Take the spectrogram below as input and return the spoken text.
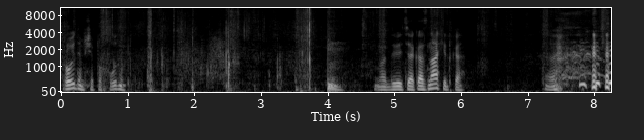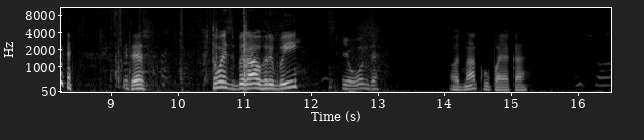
Пройдемо ще походимо. От дивіться, яка знахідка. Теж хтось збирав гриби. І он де. Одна купа яка. І що?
